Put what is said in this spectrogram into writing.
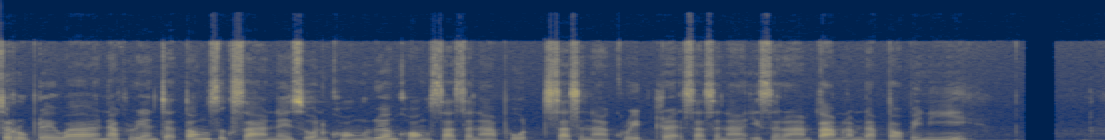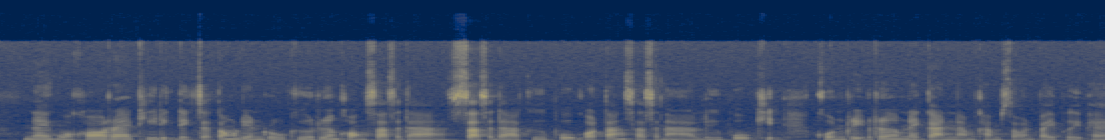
สรุปได้ว่านักเรียนจะต้องศึกษาในส่วนของเรื่องของศาสนาพุทธ ศาสนาคริสต์และศาสนาอิสลามตามลำดับต่อไปนี้ ในหัวข้อแรกที่เด็กๆ จะต้องเรียนรู้คือเรื่องของศาสดา ศาสดาคือผู้ก่อตั้งศาสนาหรือผู้คิดค้นริเริ่มในการนำคำสอนไปเผยแผ่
